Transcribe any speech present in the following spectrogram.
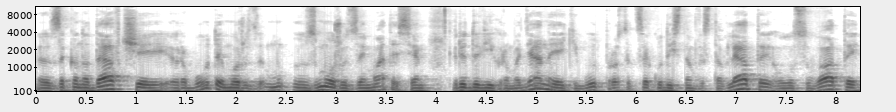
законодавчою роботою можуть зможуть займатися рядові громадяни, які будуть просто це кудись там виставляти, голосувати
